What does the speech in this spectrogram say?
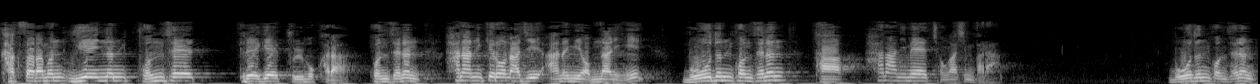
각 사람은 위에 있는 권세들에게 굴복하라. 권세는 하나님께로 나지 않음이 없나니 모든 권세는 다 하나님의 정하신 바라. 모든 권세는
